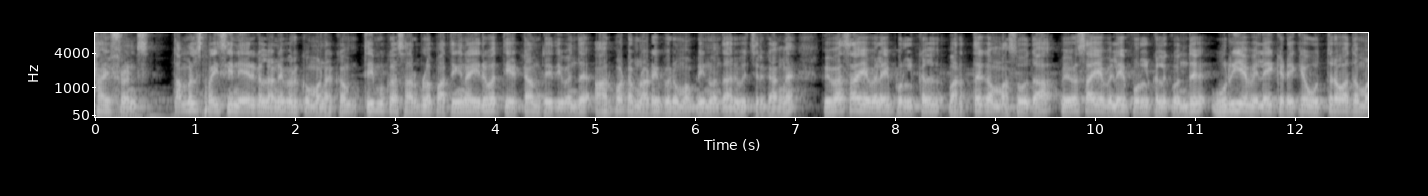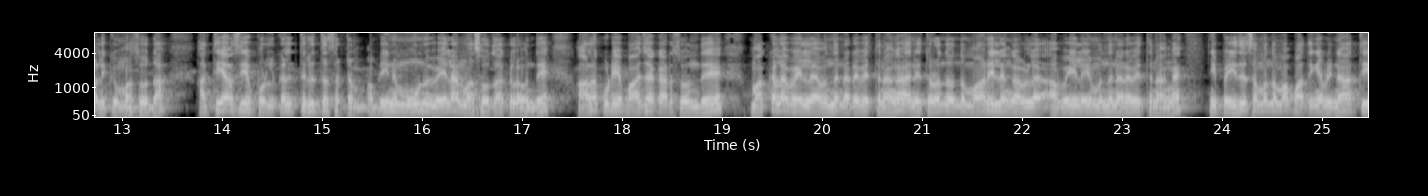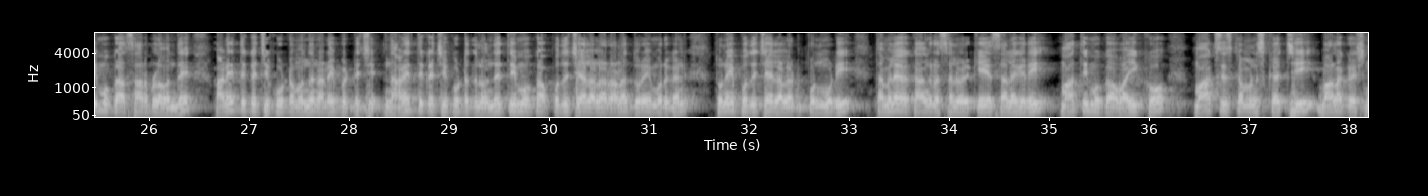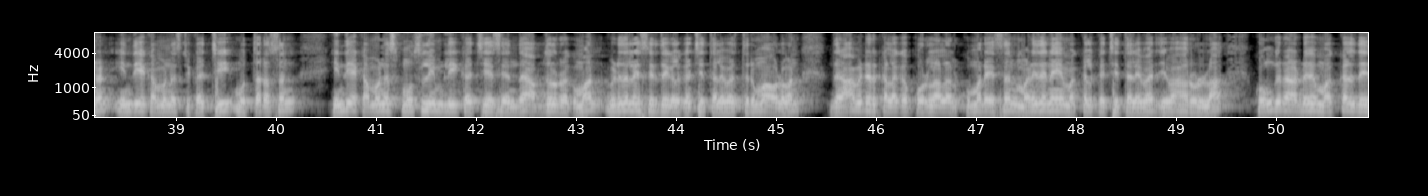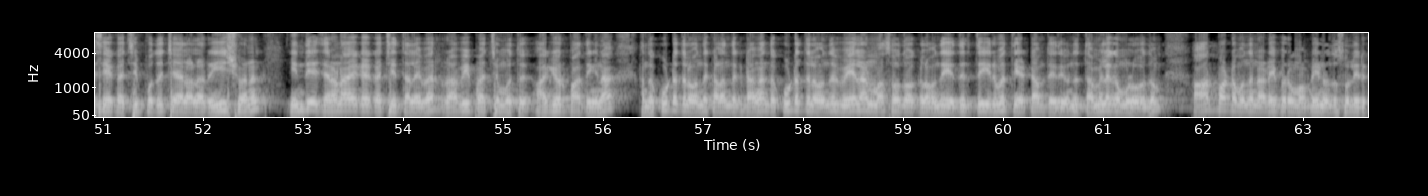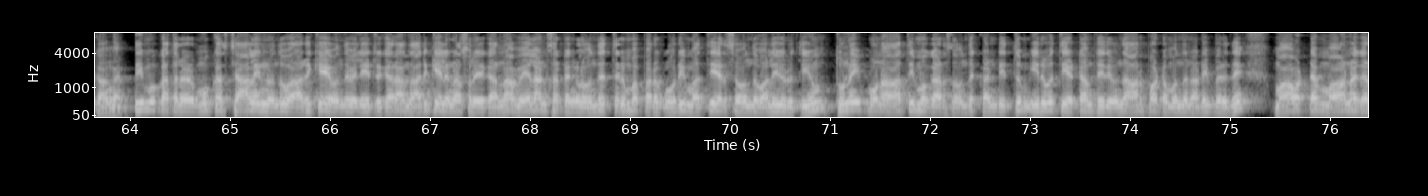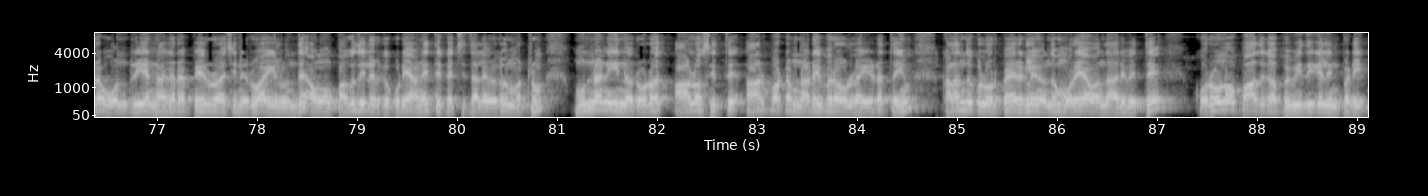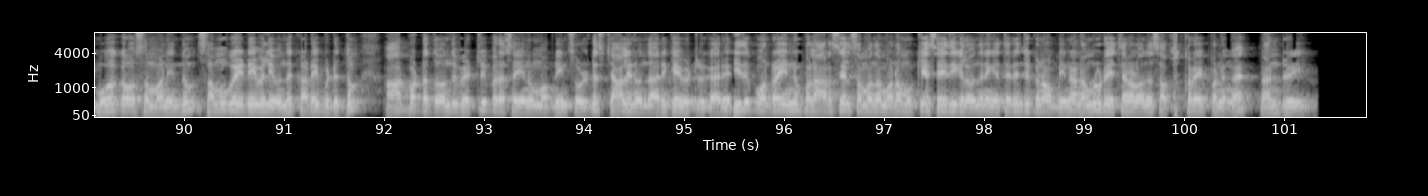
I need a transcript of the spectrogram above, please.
Hi friends Tamil spicy நேர்கள் அனைவருக்கும் வணக்கம். திமுக சார்பில் பார்த்தீங்கன்னா இருபத்தி எட்டாம் தேதி வந்து ஆர்ப்பாட்டம் நடைபெறும் அப்படின்னு வந்து அறிவிச்சிருக்காங்க. விவசாய விளைபொருட்கள் வர்த்தக மசோதா விவசாய விளைபொருட்களுக்கு வந்து உரிய விலை கிடைக்க உத்தரவாதம் அளிக்கும் மசோதா அத்தியாவசிய பொருட்கள் திருத்த சட்டம் அப்படின்னு மூணு வேளாண் மசோதாக்களை வந்து ஆளக்கூடிய பாஜக அரசு வந்து மக்களவையில் வந்து நிறைவேற்றினாங்க அதனை தொடர்ந்து வந்து மாநிலங்கள அவையிலையும் வந்து நிறைவேற்றினாங்க இப்போ இது சம்மந்தமாக பார்த்தீங்க அப்படின்னா திமுக சார்பில் வந்து அனைத்து கட்சி கூட்டம் வந்து நடைபெற்றுச்சு. இந்த அனைத்து கட்சி கூட்டத்தில் வந்து திமுக பொதுச் செயலாளரான துரைமுருகன் துணை பொதுச் செயலாளர் பொன்முடி தமிழக காங்கிரஸ் தலைவர் கே எஸ் அழகிரி மதிமுக வைகோ மார்க்சிஸ்ட் கம்யூனிஸ்ட் கட்சி பாலகிருஷ்ணன் இந்திய கம்யூனிஸ்ட் கட்சி முத்தரசன் இந்திய கம்யூனிஸ்ட் முஸ்லீம் லீக் கட்சியை சேர்ந்த அப்துல் ரகுமான் விடுதலை சிறுத்தைகள் கட்சி தலைவர் திருமாவளவன் திராவிடர் கழக பொருளாளர் குமரேசன் மனிதநேய மக்கள் கட்சி தலைவர் ஜவஹருல்லா கொங்கு நாடு மக்கள் தேசிய கட்சி பொதுச் செயலாளர் ஈஸ்வரன் இந்திய ஜனநாயக கட்சி தலைவர் ரவி பச்சமுத்து ஆகியோர் பார்த்தீங்கன்னா அந்த கூட்டத்தில் வந்து கலந்துக்கிட்டாங்க. அந்த கூட்டத்தில் வந்து வேளாண் மசோதாக்களை வந்து எதிர்த்து இருபத்தி எட்டாம் தேதி வந்து தமிழகம் முழுவதும் ஆர்ப்பாட்டம் வந்து நடைபெறும் அப்படின்னு வந்து சொல்லியிருக்காங்க. திமுக தலைவர் மு ஸ்டாலின் வந்து ஒரு அறிக்கையை வந்து வெளியிட்டிருக்காரு. அந்த அறிக்கையில் என்ன சொல்லியிருக்காருன்னா வேளாண் சட்டங்களை வந்து திரும்ப பெற கோரி மத்திய அரசை வந்து வலியுறுத்தியும் துணை போன அதிமுக அரசை வந்து கண்டித்தும் இருபத்தி எட்டாம் தேதி வந்து ஆர்ப்பாட்டம் வந்து நடைபெறுது. மாவட்ட மாநகர ஒன்றிய நகர பேரூராட்சி நிர்வாகிகள் வந்து அவங்க பகுதியில் இருக்கக்கூடிய அனைத்து கட்சி தலைவர்கள் மற்றும் முன்னணியினரோடு ஆலோசித்து ஆர்ப்பாட்டம் நடைபெற உள்ள இடத்தையும் கலந்து கொள்வோர் பெயர்களையும் வந்து முறையாக வந்து அறிவித்து கொரோனா பாதுகாப்பு விதிகளின்படி முகக்கவசம் அணிந்தும் சமூக இடைவெளி வந்து கடைபிடித்தும் ஆர்ப்பாட்டத்தை வந்து வெற்றி பெற செய்யணும் அப்படின்னு சொல்லிட்டு ஸ்டாலின் வந்து அறிக்கை விட்டுருக்காரு. இது போன்ற இன்னும் பல அரசியல் சம்பந்தமான முக்கிய செய்திகளை வந்து நீங்கள் தெரிஞ்சுக்கணும் அப்படின்னா நம்மளுடைய சேனல் வந்து சப்ஸ்கிரைப் பண்ணுங்கள் நன்றி.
